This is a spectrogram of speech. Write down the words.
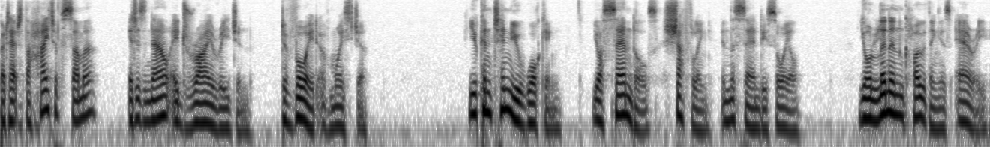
but at the height of summer, it is now a dry region, devoid of moisture. You continue walking, your sandals shuffling in the sandy soil. Your linen clothing is airy,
